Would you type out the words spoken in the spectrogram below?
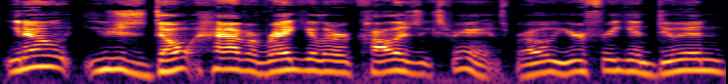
you know, you just don't have a regular college experience, bro. You're freaking doing,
